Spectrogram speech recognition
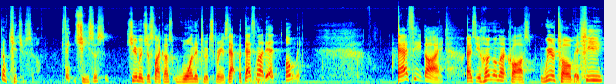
Don't kid yourself. You think Jesus, humans just like us, wanted to experience that, but that's not it only. As he died, as he hung on that cross, we are told that he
